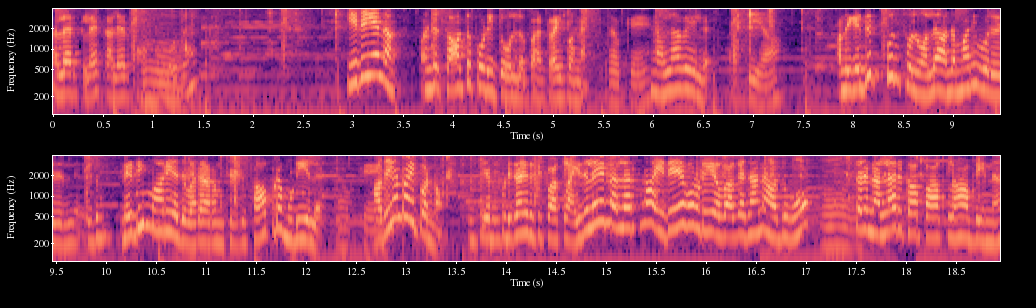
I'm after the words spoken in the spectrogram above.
நல்லா இருக்குல்ல கலர் பார்க்கும்போது? இதையே நான் வந்து சாத்துக்குடி தோல்ல ட்ரை பண்ணேன். ஓகே நல்லாவே இல்லை. அப்படியா? அந்த எதிர்ப்புன்னு சொல்லுவோம்ல அந்த மாதிரி ஒரு இது நெடி மாதிரி அது வர ஆரம்பிச்சிருச்சு. சாப்பிட முடியல. அதையும் ட்ரை பண்ணோம். எப்படி தான் இருக்கு பார்க்கலாம். இதுலயே நல்லா இருக்குன்னா இதே உடைய வகை தானே அதுவும். சரி நல்லா இருக்கா பார்க்கலாம் அப்படின்னு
